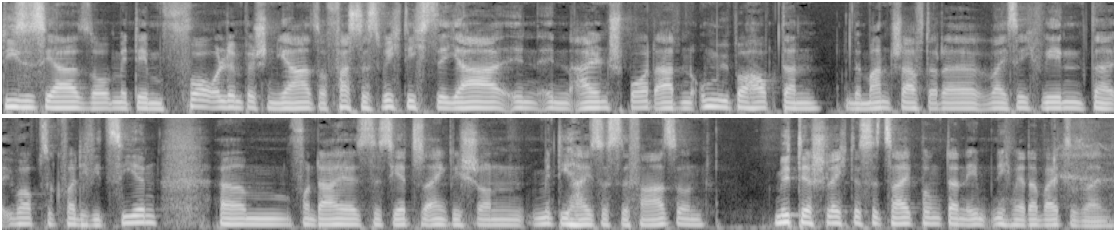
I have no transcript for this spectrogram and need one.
dieses Jahr so mit dem vorolympischen Jahr so fast das wichtigste Jahr in, in allen Sportarten, um überhaupt dann eine Mannschaft oder weiß ich wen da überhaupt zu qualifizieren. Ähm, von daher ist es jetzt eigentlich schon mit die heißeste Phase und mit der schlechteste Zeitpunkt dann eben nicht mehr dabei zu sein.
